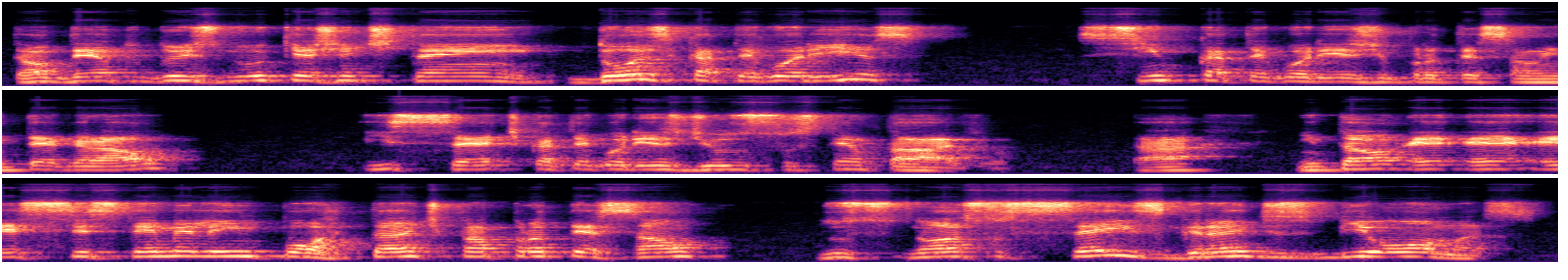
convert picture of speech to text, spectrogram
Então, dentro do SNUC, a gente tem 12 categorias, cinco categorias de proteção integral e sete categorias de uso sustentável. Tá? Então, é, é, esse sistema ele é importante para a proteção dos nossos seis grandes biomas.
